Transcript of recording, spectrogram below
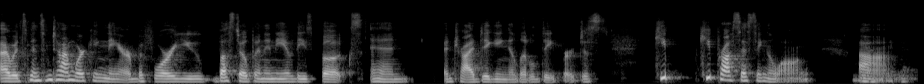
I would spend some time working there before you bust open any of these books and and try digging a little deeper. Just keep keep processing along. Um,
